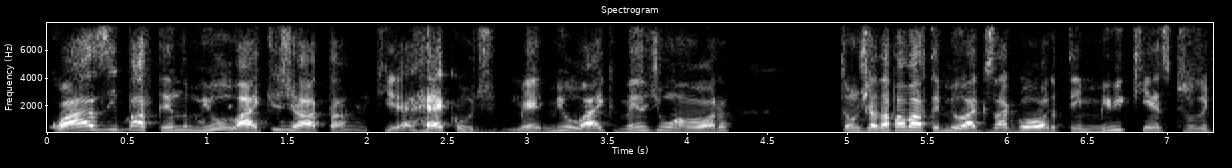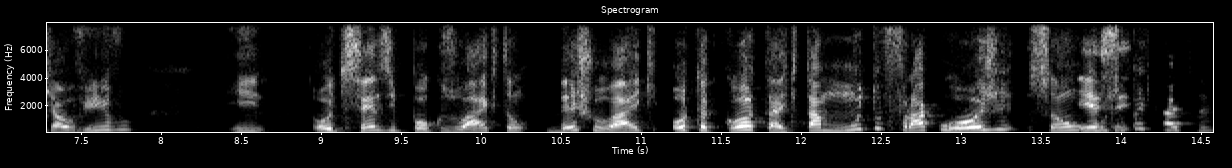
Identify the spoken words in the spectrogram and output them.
quase batendo mil likes já, tá? Aqui é recorde. Mil likes, menos de uma hora. Então já dá para bater mil likes agora. Tem 1.500 pessoas aqui ao vivo e 800 e poucos likes. Então deixa o like. Outra coisa, tá, que tá muito fraco hoje são e esse, os né?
